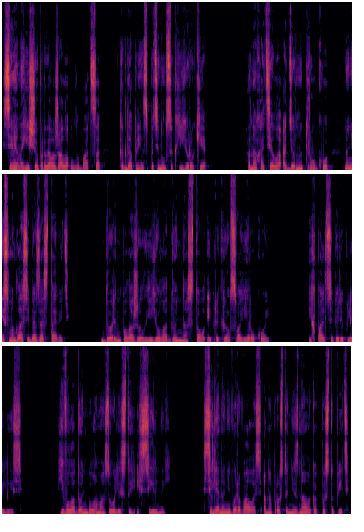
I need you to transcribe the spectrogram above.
Селена еще продолжала улыбаться, когда принц потянулся к ее руке. Она хотела отдернуть руку, но не смогла себя заставить. Дорин положил ее ладонь на стол и прикрыл своей рукой. Их пальцы переплелись. Его ладонь была мозолистой и сильной. Селена не вырывалась, она просто не знала, как поступить.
